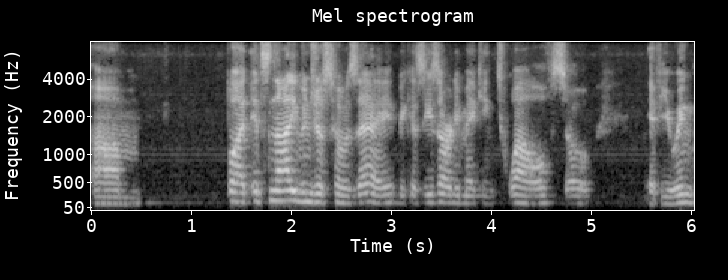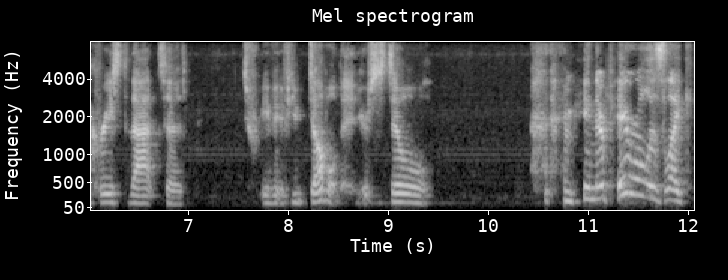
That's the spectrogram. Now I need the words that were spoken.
Um, but it's not even just Jose because he's already making 12. So if you increased that to even if you doubled it, you're still. I mean, their payroll is like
